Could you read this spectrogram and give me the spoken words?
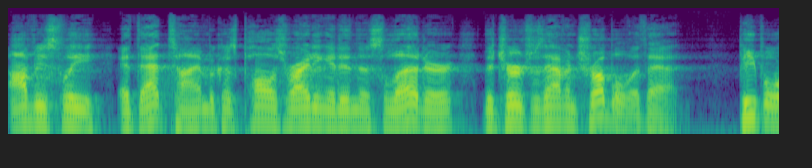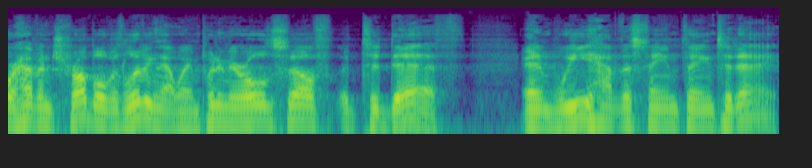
obviously, at that time, because Paul's writing it in this letter, the church was having trouble with that. People were having trouble with living that way and putting their old self to death. And we have the same thing today.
